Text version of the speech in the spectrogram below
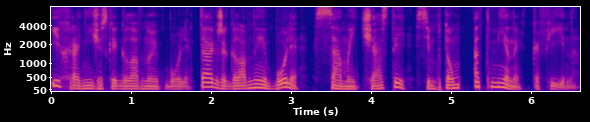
и хронической головной боли. Также головные боли – самый частый симптом отмены кофеина.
